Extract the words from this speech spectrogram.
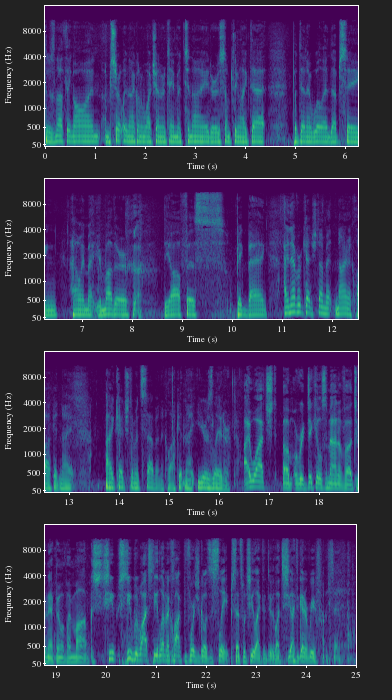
There's nothing on. I'm certainly not going to watch Entertainment Tonight or something like that. But then I will end up seeing How I Met Your Mother, The Office, Big Bang. I never catch them at 9 o'clock at night. I catch them at 7 o'clock at night, years later. I watched um, a ridiculous amount of uh, Two and a Half Men with my mom because she she would watch the eleven o'clock before she goes to sleep. So that's what she liked to do. Like she liked to get her reruns in.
